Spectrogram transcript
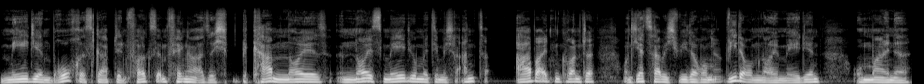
Medienbruch. Es gab den Volksempfänger. Also ich bekam ein neues, ein neues Medium, mit dem ich arbeiten konnte. Und jetzt habe ich wiederum, ja. wiederum neue Medien, um meine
